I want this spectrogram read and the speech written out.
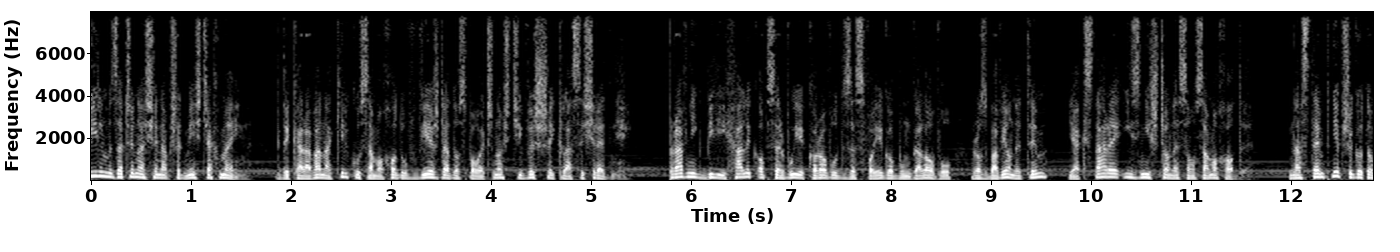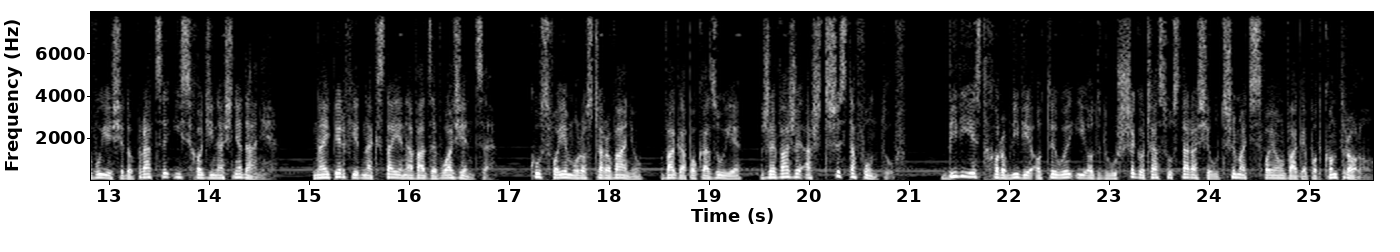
Film zaczyna się na przedmieściach Maine, gdy karawana kilku samochodów wjeżdża do społeczności wyższej klasy średniej. Prawnik Billy Halleck obserwuje korowód ze swojego bungalowu, rozbawiony tym, jak stare i zniszczone są samochody. Następnie przygotowuje się do pracy i schodzi na śniadanie. Najpierw jednak staje na wadze w łazience. Ku swojemu rozczarowaniu, waga pokazuje, że waży aż 300 funtów. Billy jest chorobliwie otyły i od dłuższego czasu stara się utrzymać swoją wagę pod kontrolą.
